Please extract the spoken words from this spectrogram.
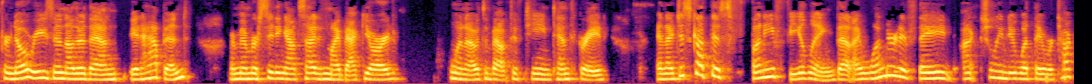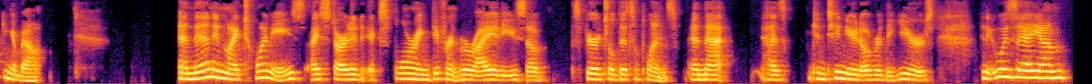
for no reason other than it happened, I remember sitting outside in my backyard when I was about 15, 10th grade. And I just got this funny feeling that I wondered if they actually knew what they were talking about. And then in my 20s, I started exploring different varieties of spiritual disciplines. And that has continued over the years. And it was a, um,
